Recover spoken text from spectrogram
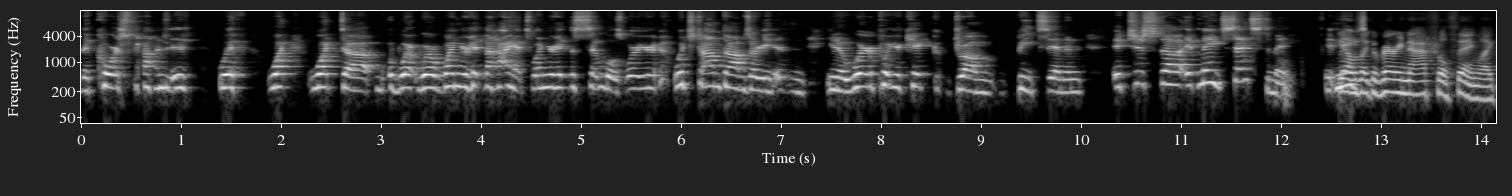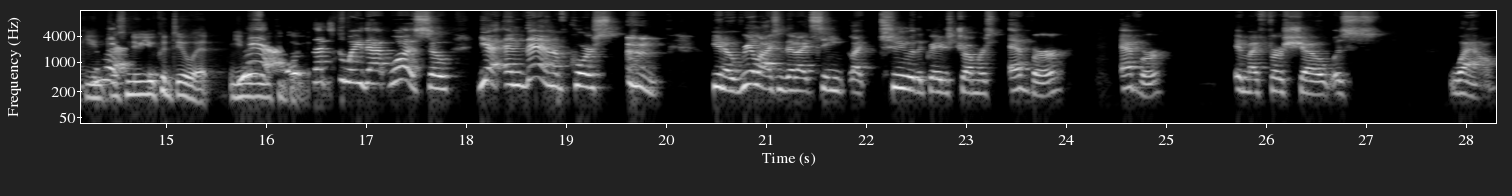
that corresponded with what what uh where, where when you're hitting the hi-hats when you're hitting the cymbals where you're which tom toms are you hitting you know where to put your kick drum beats in and it just uh it made sense to me it yeah, it was like a very natural thing. Like you yeah. just knew you could do it. You yeah, you that's the way that was. So yeah, and then of course, you know, realizing that I'd seen like two of the greatest drummers ever, ever, in my first show was wow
